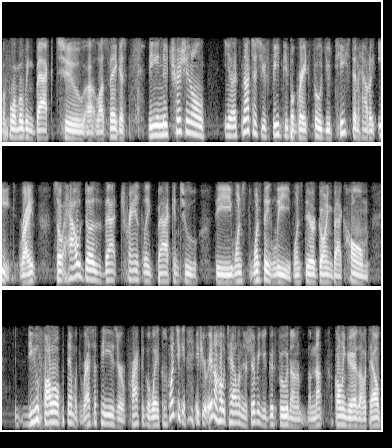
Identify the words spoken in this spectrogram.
before moving back to uh, Las Vegas. The nutritional, you know, it's not just you feed people great food; you teach them how to eat, right? So how does that translate back into the once once they leave, once they're going back home? do you follow up with them with recipes or practical ways? Because once you get, if you're in a hotel and they're serving you good food, and I'm, I'm not calling you as a hotel,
